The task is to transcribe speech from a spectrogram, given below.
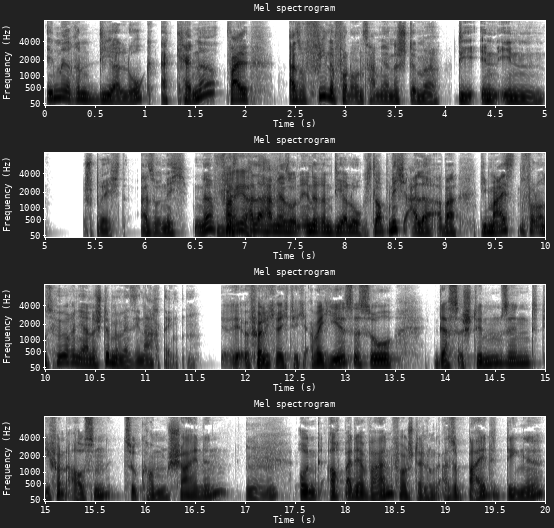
inneren Dialog erkenne, weil, also viele von uns haben ja eine Stimme, die in ihnen spricht. Also nicht, ne? Fast ja, ja. alle haben ja so einen inneren Dialog. Ich glaube nicht alle, aber die meisten von uns hören ja eine Stimme, wenn sie nachdenken. Äh, völlig richtig. Aber hier ist es so, dass es Stimmen sind, die von außen zu kommen scheinen. Mhm. Und auch bei der Wahnvorstellung, also beide Dinge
